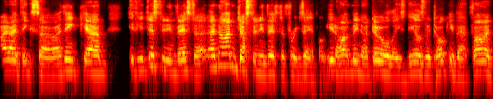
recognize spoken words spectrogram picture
I don't think so. I think um, if you're just an investor, and I'm just an investor, for example, you know, I mean, I do all these deals we're talking about, fine.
